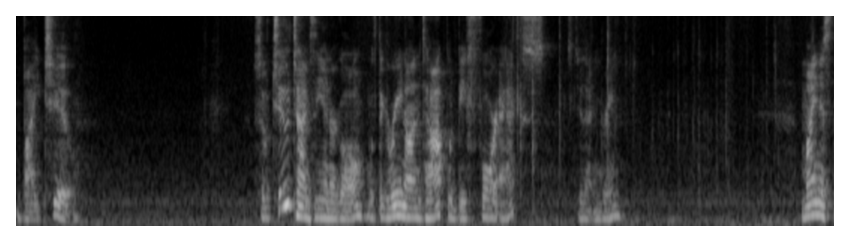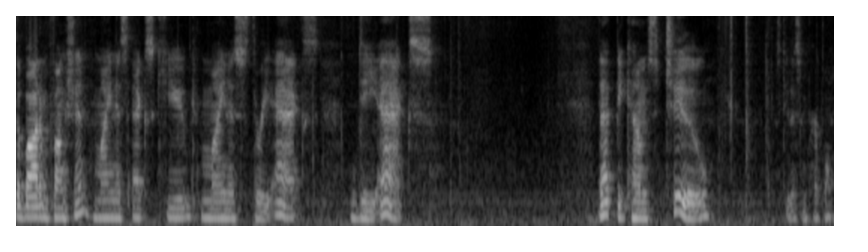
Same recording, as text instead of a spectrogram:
by 2. So 2 times the integral with the green on top would be 4x. Let's do that in green. Minus the bottom function, minus x cubed minus 3x dx. that becomes 2. Let's do this in purple.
